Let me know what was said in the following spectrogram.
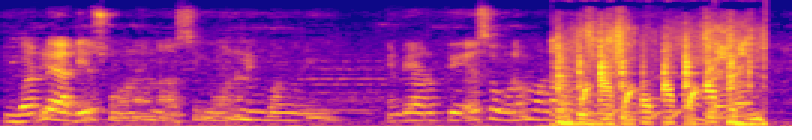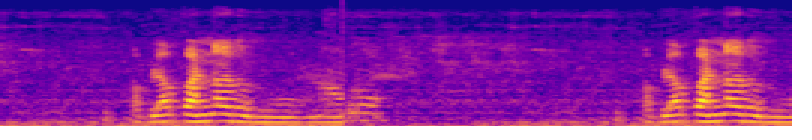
நீ பாட்டில் யார்ட்டையும் சொன்னா நான் அசிங்கமா முடியும் என்கிட்ட யாரும் பேச கூட மாட்டாங்க. அப்படிலாம் பண்ணாதமோ நான் அப்புறம் அப்படிலாம் பண்ணாதமோ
